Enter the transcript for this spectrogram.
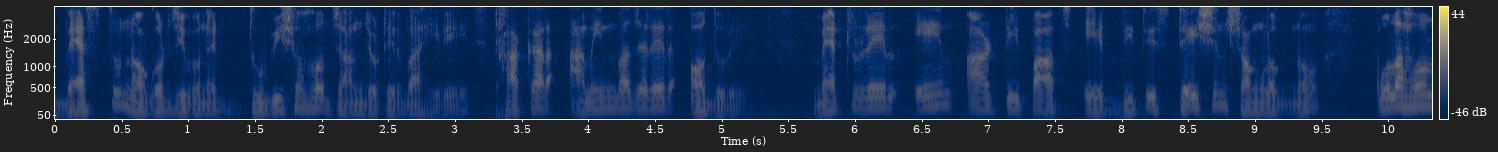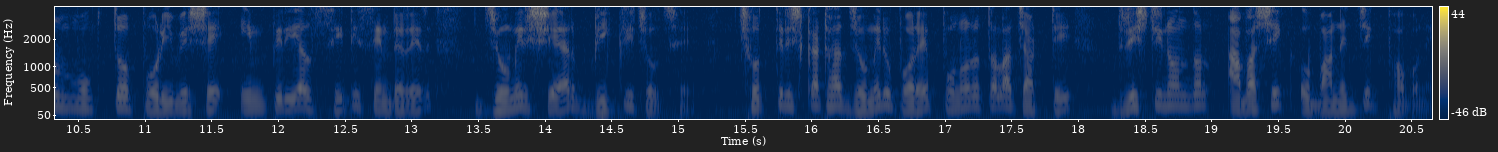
ব্যস্ত নগর জীবনের দুবিসহ যানজটের বাহিরে ঢাকার আমিনবাজারের অদূরে মেট্রো রেল এম আরটি পাঁচ এর দ্বিতীয় স্টেশন সংলগ্ন কোলাহল মুক্ত পরিবেশে ইম্পেরিয়াল সিটি সেন্টারের জমির শেয়ার বিক্রি চলছে। ছত্রিশ কাঠা জমির উপরে পনেরোতলা চারটি দৃষ্টিনন্দন আবাসিক ও বাণিজ্যিক ভবনে।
